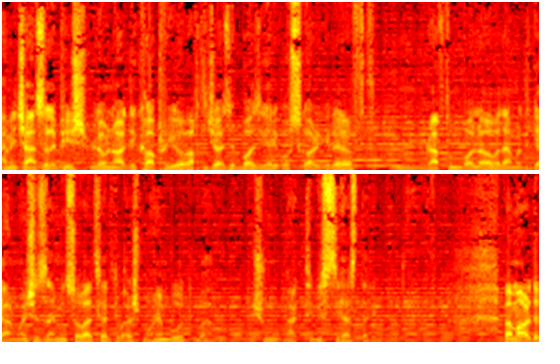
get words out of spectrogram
همین چند سال پیش لوناردی کاپریو وقتی جایزه بازیگری اسکار گرفت رفت اون بالا و در مورد گرمایش زمین صحبت کرد که براش مهم بود و ایشون اکتیویستی هست در این مورد. و موارد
